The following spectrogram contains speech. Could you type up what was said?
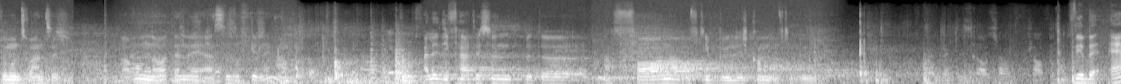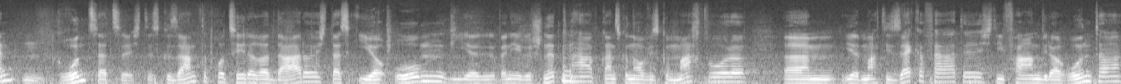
25. Warum dauert denn der erste so viel länger? Alle, die fertig sind, bitte nach vorne auf die Bühne. Ich komme auf die Bühne. Wir beenden grundsätzlich das gesamte Prozedere dadurch, dass ihr oben, ihr, wenn ihr geschnitten habt, ganz genau wie es gemacht wurde, ähm, ihr macht die Säcke fertig, die fahren wieder runter,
